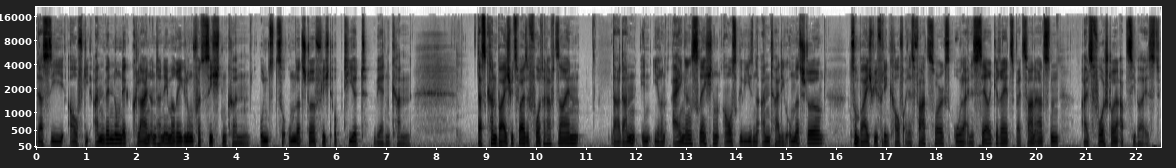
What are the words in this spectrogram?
dass Sie auf die Anwendung der Kleinunternehmerregelung verzichten können und zur Umsatzsteuerpflicht optiert werden kann. Das kann beispielsweise vorteilhaft sein, da dann in ihren Eingangsrechnungen ausgewiesene anteilige Umsatzsteuer, zum Beispiel für den Kauf eines Fahrzeugs oder eines Sergeräts bei Zahnärzten, als Vorsteuer abziehbar ist.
